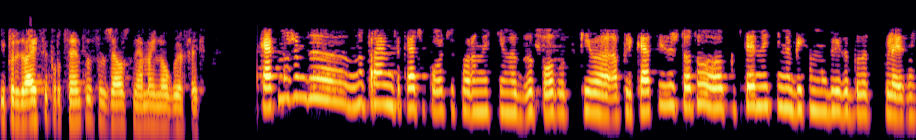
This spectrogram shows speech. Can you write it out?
и при 20% със жалост няма и много ефект. Как можем да направим така, че повече хора наистина да ползват такива апликации, защото те наистина биха могли да бъдат полезни?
